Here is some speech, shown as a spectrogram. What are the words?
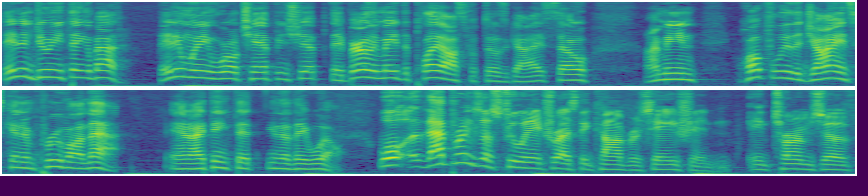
they didn't do anything about it They didn't win any world championship. They barely made the playoffs with those guys. So, I mean, hopefully the Giants can improve on that, and I think that you know they will. Well, that brings us to an interesting conversation in terms of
